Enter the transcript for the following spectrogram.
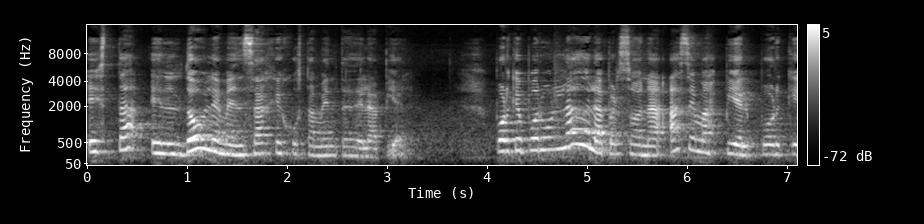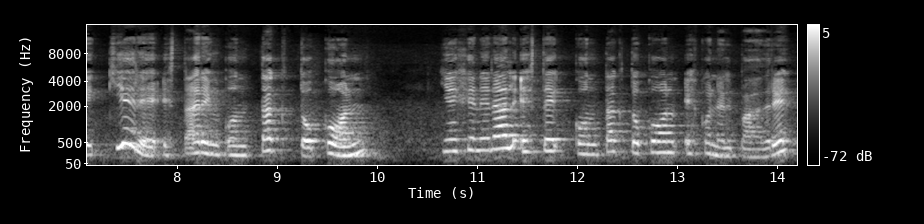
está el doble mensaje justamente de la piel. Porque por un lado la persona hace más piel porque quiere estar en contacto con, y en general este contacto con es con el padre.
